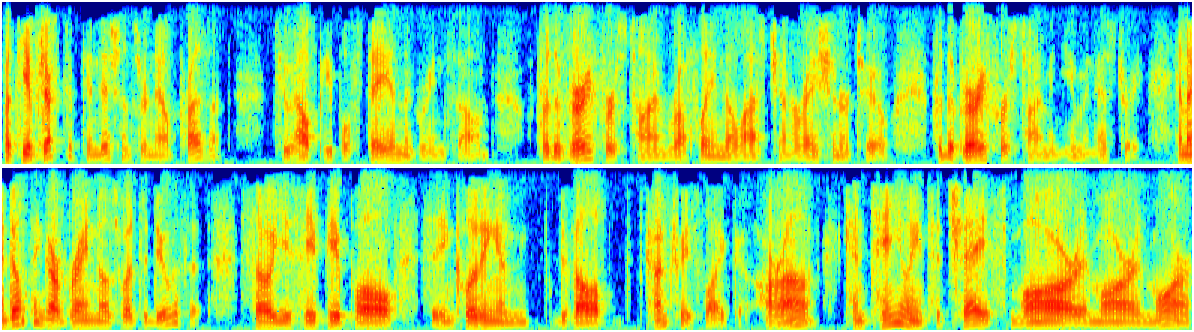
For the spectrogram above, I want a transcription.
But the objective conditions are now present to help people stay in the green zone for the very first time, roughly in the last generation or two, for the very first time in human history. And I don't think our brain knows what to do with it. So you see people, including in developed countries like our own continuing to chase more and more and more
